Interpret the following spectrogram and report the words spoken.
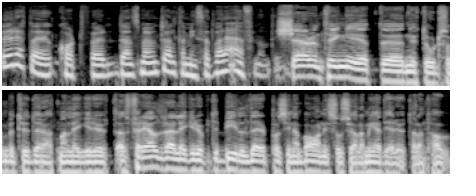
Berätta kort för den som eventuellt har missat vad det är för någonting. Sharenting är ett uh, nytt ord som betyder att man lägger ut, att föräldrar lägger upp bilder på sina barn i sociala medier utan att ha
